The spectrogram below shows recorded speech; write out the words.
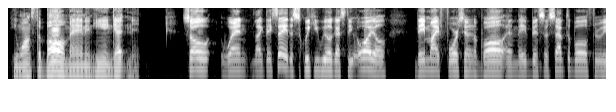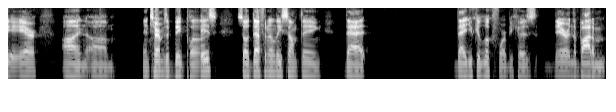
He wants the ball, man, and he ain't getting it. So when, like they say, the squeaky wheel gets the oil, they might force him the ball, and they've been susceptible through the air on um, in terms of big plays. So definitely something that that you could look for because they're in the bottom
